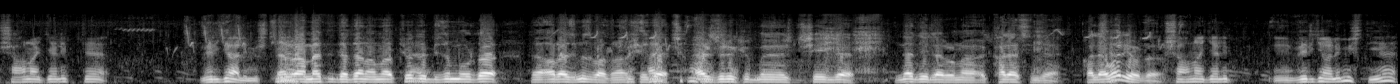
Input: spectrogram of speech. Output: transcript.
şahına gelip de vergi alimiş diye Sen rahmetli deden anlatıyordu. Bizim orada e, arazimiz vardı. Ha, şeyde. Erzurum e, şeyinde ne diyorlar ona kalesinde. Kale var ya orada. şahına gelip e, vergi alimiş diye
